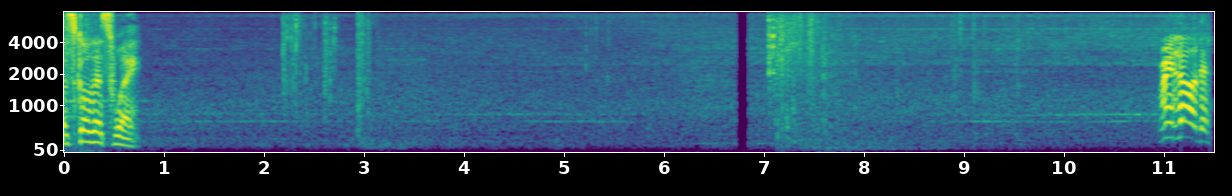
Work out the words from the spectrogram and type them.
Let's go this way. Reloading.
